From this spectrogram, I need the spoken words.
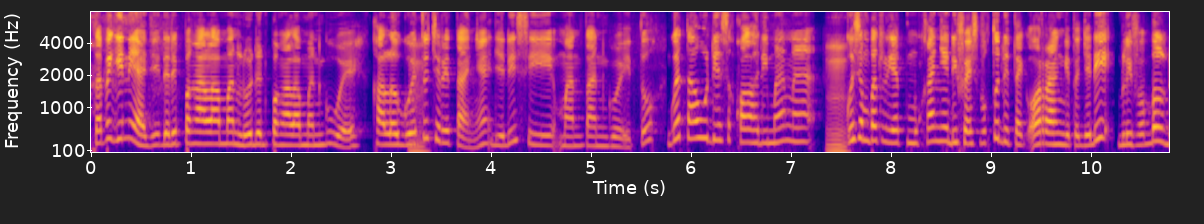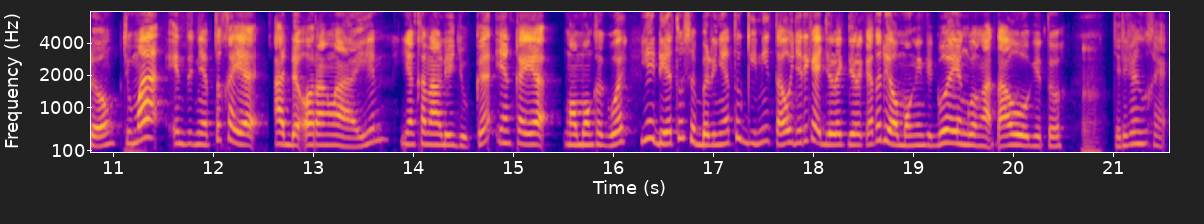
Tapi gini aja dari pengalaman lu dan pengalaman gue, kalau gue tuh ceritanya, jadi si mantan gue itu, gue tahu dia sekolah di mana. Gue sempat lihat mukanya di Facebook tuh di tag orang gitu. Jadi believable dong. Cuma intinya tuh kayak ada orang lain yang kenal dia juga, yang kayak ngomong ke gue, ya dia tuh sebenarnya tuh gini tahu. Jadi kayak jelek-jeleknya tuh diomongin ke gue yang gue nggak tahu gitu. Jadi kan gue kayak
